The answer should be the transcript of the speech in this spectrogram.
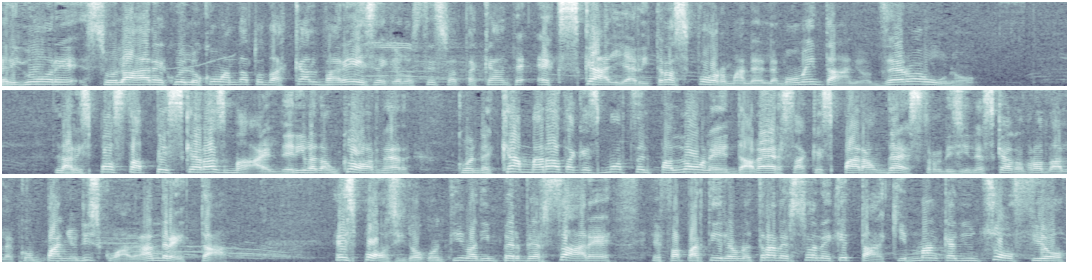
Rigore solare, quello comandato da Calvarese che lo stesso attaccante ex Cagliari trasforma nel momentaneo 0-1. La risposta Pescara Smile deriva da un corner con Cammarata che smorza il pallone e D'Aversa che spara un destro disinnescato però dal compagno di squadra Andretta. Esposito continua ad imperversare e fa partire un traversone che tacchi, manca di un soffio.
